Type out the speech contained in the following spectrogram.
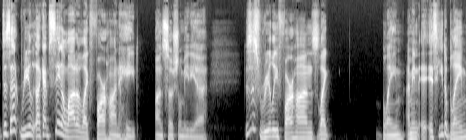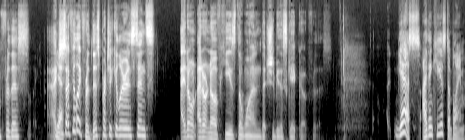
does that really like I'm seeing a lot of like Farhan hate on social media. Is this really Farhan's like blame? I mean, is he to blame for this? I Yes. just I feel like for this particular instance, I don't I don't know if he's the one that should be the scapegoat for this. Yes, I think he is to blame,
